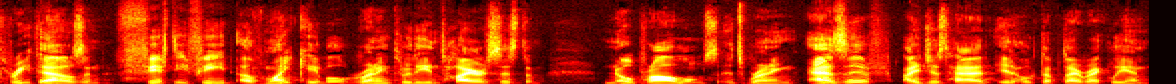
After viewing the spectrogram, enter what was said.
3,050 feet of mic cable running through the entire system. No problems. It's running as if I just had it hooked up directly in.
